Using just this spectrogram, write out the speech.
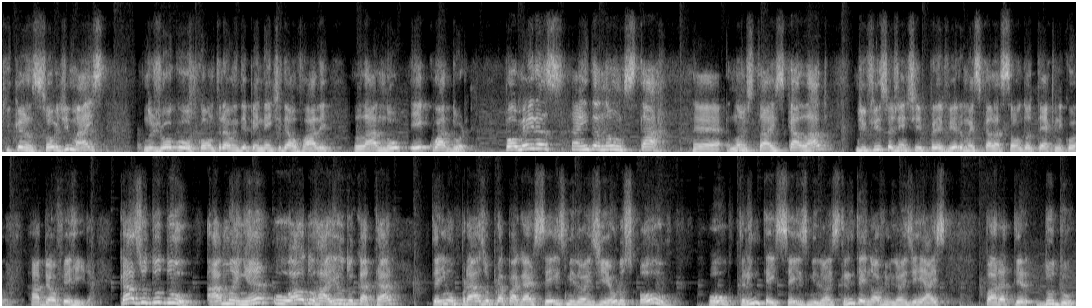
que cansou demais no jogo contra o Independente Del Valle lá no Equador. Palmeiras ainda não está é, não está escalado, difícil a gente prever uma escalação do técnico Abel Ferreira. Caso Dudu, amanhã o Aldo Rail do Catar tem o prazo para pagar 6 milhões de euros ou ou 36 milhões, 39 milhões de reais para ter Dudu.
